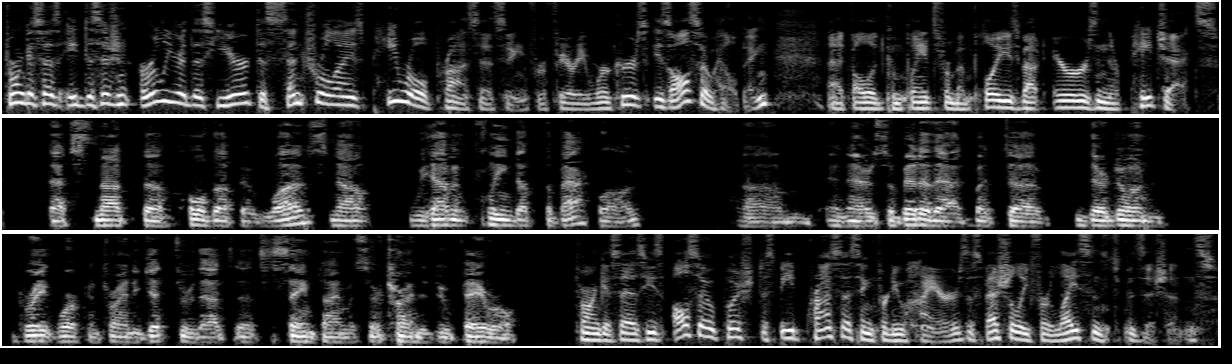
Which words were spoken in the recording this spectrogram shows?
Tornga says a decision earlier this year to centralize payroll processing for ferry workers is also helping. That followed complaints from employees about errors in their paychecks. That's not the holdup it was. Now, we haven't cleaned up the backlog, um, and there's a bit of that, but uh, they're doing great work in trying to get through that at the same time as they're trying to do payroll. Tornga says he's also pushed to speed processing for new hires, especially for licensed positions.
